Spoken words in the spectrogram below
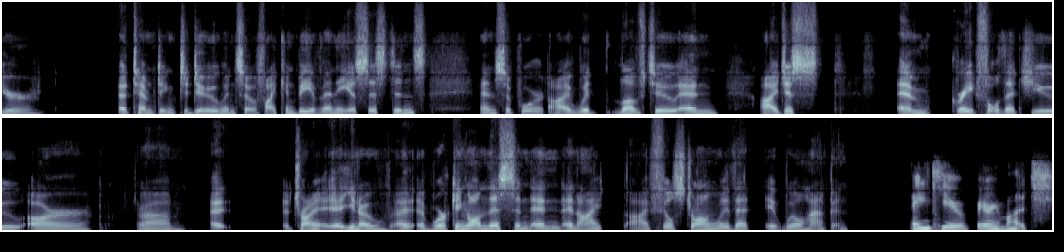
you're attempting to do. And so if I can be of any assistance and support, I would love to. And I just am grateful that you are um, trying, you know, working on this. And, and, and I, I feel strongly that it will happen. Thank you very much.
